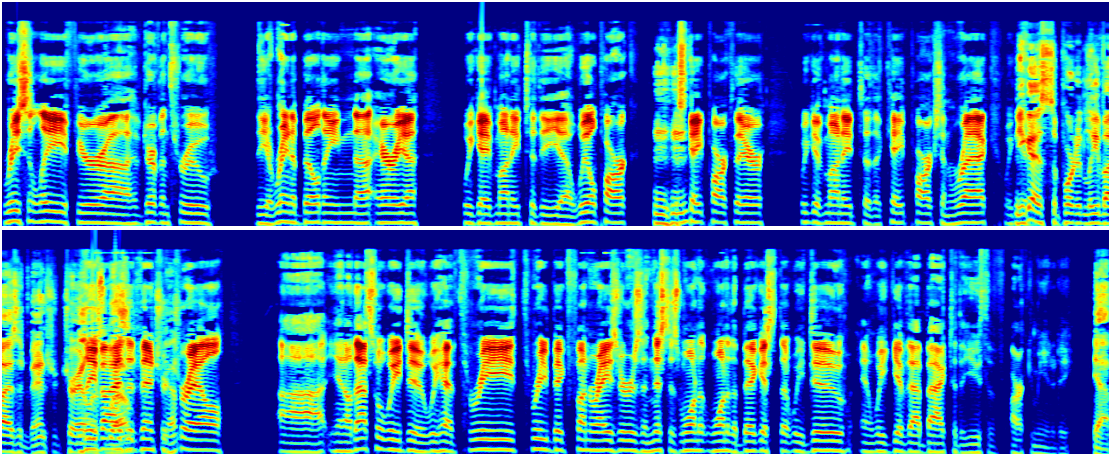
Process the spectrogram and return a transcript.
Recently, if you're uh, have driven through the arena building uh, area, we gave money to the uh, wheel park, the skate park there. We give money to the Cape Parks and Rec. We You guys supported Levi's Adventure Trail. as Levi's well. Adventure Yep. Trail. Uh, you know, that's what we do. We have three three big fundraisers, and this is one of, one of the biggest that we do, and we give that back to the youth of our community. Yeah.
